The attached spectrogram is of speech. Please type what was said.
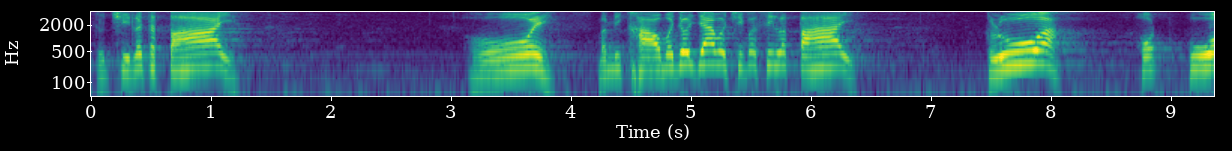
เดี๋ยวฉีดแล้วจะตาย โอ้ย มันมีข่าวมาเยอะแยะว่าฉีดวัคซีนแล้วตาย กลัว หดหัว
